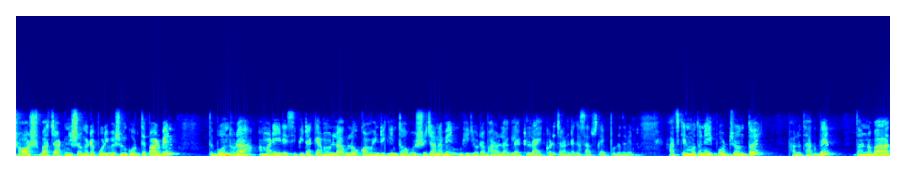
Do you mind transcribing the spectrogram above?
সস বা চাটনির সঙ্গে এটা পরিবেশন করতে পারবেন। তো বন্ধুরা, আমার এই রেসিপিটা কেমন লাগল কমেন্টে কিন্তু অবশ্যই জানাবেন। ভিডিওটা ভালো লাগলে একটা লাইক করে চ্যানেলটাকে সাবস্ক্রাইব করে দেবেন। আজকের মতন এই পর্যন্তই। ভালো থাকবেন। ধন্যবাদ।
